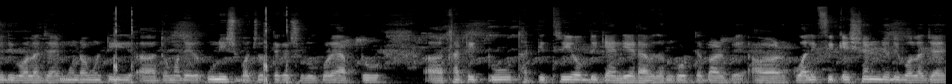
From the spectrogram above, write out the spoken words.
যদি বলা যায়, মোটামুটি আহ, তোমাদের উনিশ বছর থেকে শুরু করে up to thirty two thirty three অবধি ক্যান্ডিডেট আবেদন করতে পারবে। আর কোয়ালিফিকেশন যদি বলা যায়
